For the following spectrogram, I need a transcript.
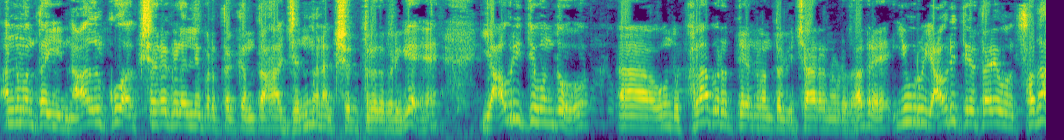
ಅನ್ನುವಂತ ಈ ನಾಲ್ಕು ಅಕ್ಷರಗಳಲ್ಲಿ ಬರತಕ್ಕಂತಹ ಜನ್ಮ ನಕ್ಷತ್ರದವರಿಗೆ ಯಾವ ರೀತಿ ಒಂದು ಒಂದು ಫಲ ಬರುತ್ತೆ ಅನ್ನುವಂತ ವಿಚಾರ ನೋಡೋದಾದ್ರೆ, ಇವರು ಯಾವ ರೀತಿ ಇರ್ತಾರೆ ಸದಾ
